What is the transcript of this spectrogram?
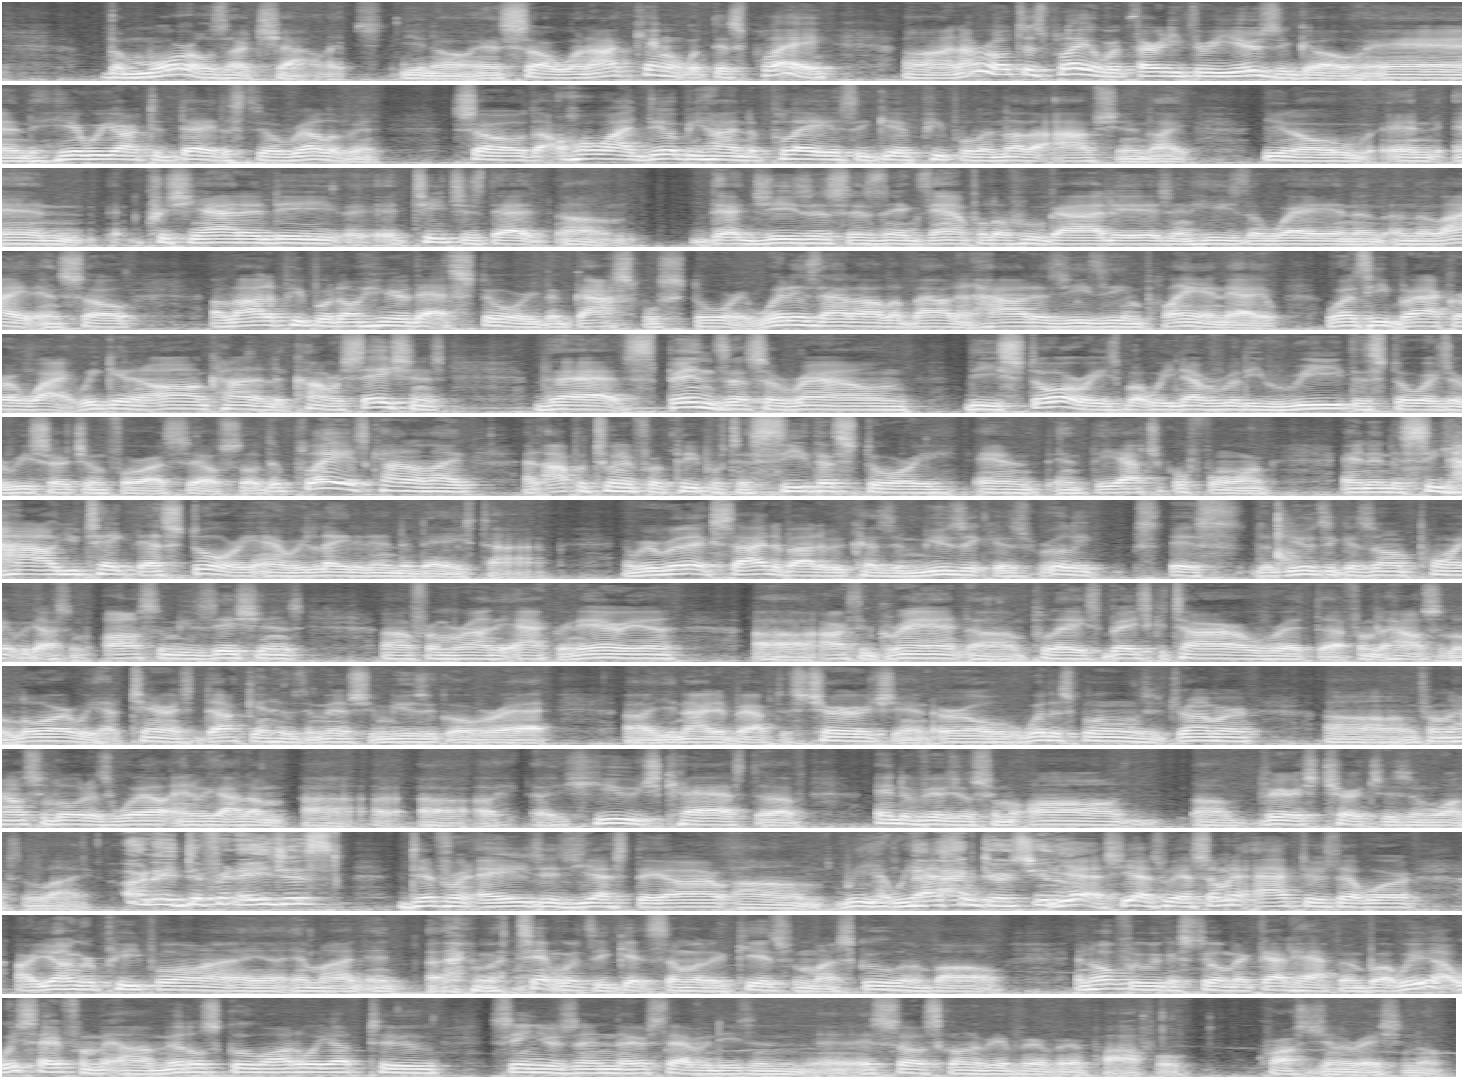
the morals are challenged, you know. And so when I came up with this play, uh, and I wrote this play over 33 years ago, and here we are today. It's still relevant. So the whole idea behind the play is to give people another option, like you know, and and Christianity it teaches that um, that Jesus is an example of who God is, and He's the way and the, and the light. And so, a lot of people don't hear that story, the gospel story. What is that all about, and how does Jesus even play in that? Was he black or white? We get in all kind of the conversations that spins us around these stories, but we never really read the stories or research them for ourselves. So the play is kind of like an opportunity for people to see the story in, in theatrical form and then to see how you take that story and relate it in today's time. And we're really excited about it because the music is really is the music is on point. We got some awesome musicians uh, from around the Akron area. Uh, Arthur Grant uh, plays bass guitar over at the, from the House of the Lord. We have Terrence Duckin, who's the minister of music over at uh, United Baptist Church, and Earl Witherspoon, who's a drummer um, from the House of the Lord as well. And we got a, a, a, a huge cast of individuals from all uh, various churches and walks of life. Are they different ages? Different ages, yes, they are. Um, we we the had actors, some, you know. Yes, yes, we had some of the actors that were our younger people, uh, and my, and, uh, my intent was to get some of the kids from my school involved, and hopefully we can still make that happen. But we uh, we say from uh, middle school all the way up to seniors in their 70s, and, and so it's going to be a very very powerful cross generational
